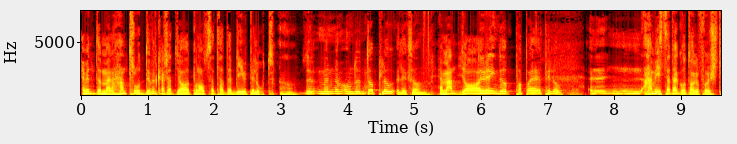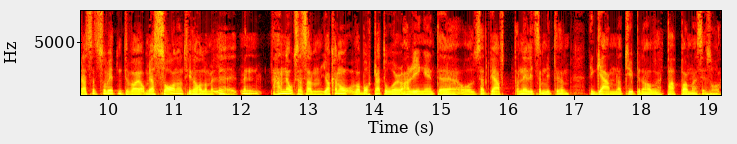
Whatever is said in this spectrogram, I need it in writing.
jag vet inte, men han trodde väl kanske att jag på något sätt hade blivit pilot. Ja. Du, men om du inte har plo- liksom... Ja, Men jag, Du ringde upp pappa jag är pilot. Mm, han visste att jag gått tagit första, så, så vet inte vad, om jag sa någonting till honom. Eller, men han är också så jag kan vara borta ett år och han ringer inte. Och, så att vi haft, han är liksom lite den gamla typen av pappa om man säger så.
